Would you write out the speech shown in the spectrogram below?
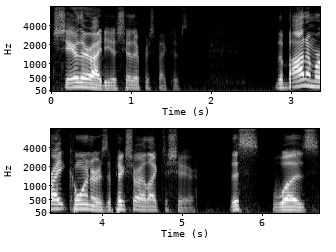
share their ideas, share their perspectives. The bottom right corner is a picture I like to share. This was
